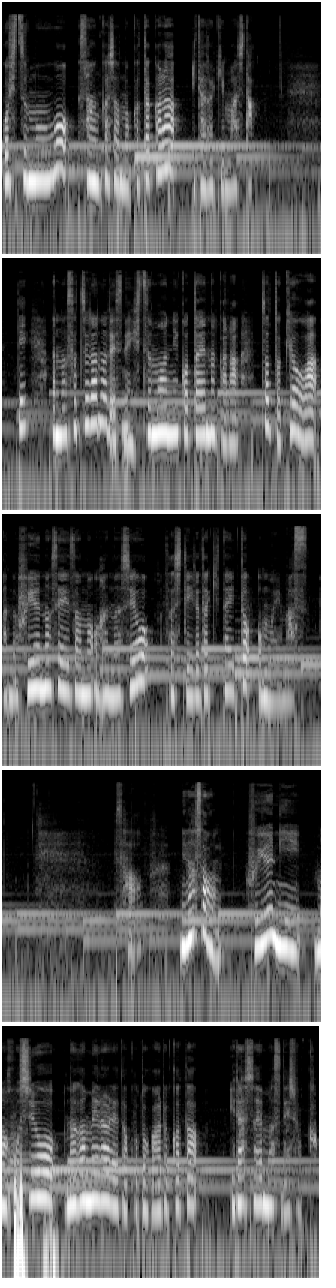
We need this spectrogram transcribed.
ご質問を参加者の方からいただきました。であのそちらのですね質問に答えながらちょっと今日はあの冬の星座のお話をさせていただきたいと思いますさあ皆さん冬に、まあ、星を眺められたことがある方いらっしゃいますでしょうか？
